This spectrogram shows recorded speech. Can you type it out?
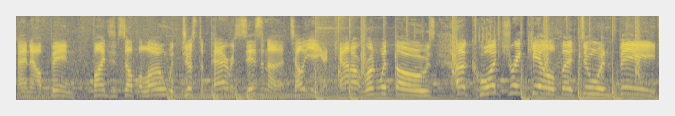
and now Bin finds himself alone with just a pair of scissors. And I tell you, you cannot run with those. A quadra kill for Doinb,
